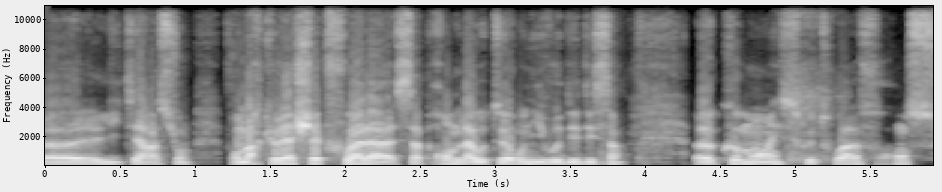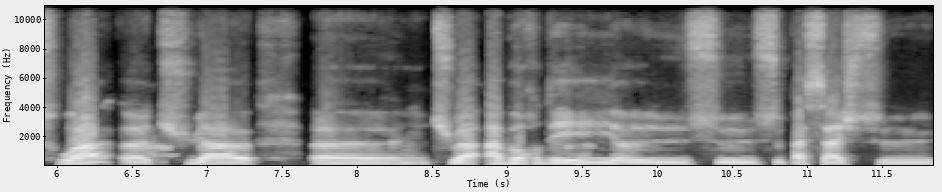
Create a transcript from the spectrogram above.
euh, l'itération. Vous remarquerez à chaque fois là, ça prend de la hauteur au niveau des dessins. comment est-ce que toi, François, tu as tu as abordé ce, passage ce,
